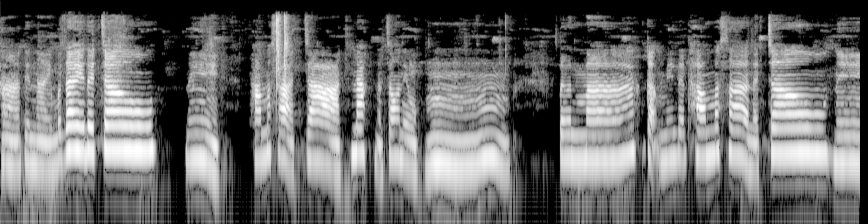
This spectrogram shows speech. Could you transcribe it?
หาแต่ไหนมาได้เลยเจ้า นี่ ธรรมาสตร์จาดนักนะเจ้าเนี่ยอืมตื่นมากับมีแต่ธรรมาสตร์นะเจ้านี่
